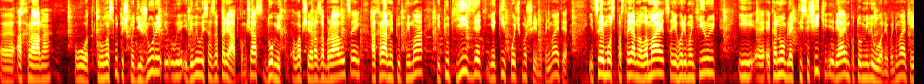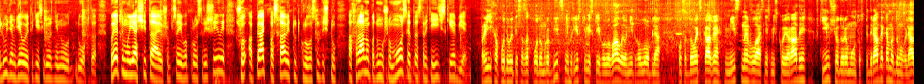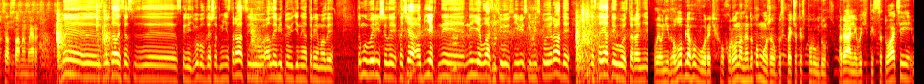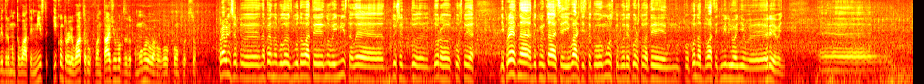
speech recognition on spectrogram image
е, охрана, от, круглосуточно дежурили і дивилися за порядком. Зараз домик взагалі розібрали цей, охрани тут нема, і тут їздять які хоч машини, розумієте? І цей мост постійно ламається, його ремонтують і економлять тисячі, теряємо потім мільйони, розумієте? І людям роблять такі серйозні ну, удобства. Поэтому я вважаю, щоб цей вопрос решили, що опять поставити тут круглосуточну охрану, тому що мост – це стратегічний об'єкт. Приїхав подивитися за ходом робіт Снігурівський міський голова Леонід Голобля. Посадовець каже, міст не власність міської ради, втім, щодо ремонту з підрядниками домовлявся саме мер. Ми е, зверталися, е, скажіть, в облдержадміністрацію, але відповіді не отримали. Тому вирішили, хоча об'єкт не, не є власністю Снігурівської міської ради, не стояти осторонь. Леонід Голобля говорить, охорона не допоможе убезпечити споруду. Реальний вихід із ситуації відремонтувати міст і контролювати рух вантажівок за допомогою вагового комплексу. Правильніше, б, е, напевно, було збудувати новий міст, але дуже дорого коштує і проєктна документація, і вартість такого мосту буде коштувати ну, понад 20 мільйонів е, гривень.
